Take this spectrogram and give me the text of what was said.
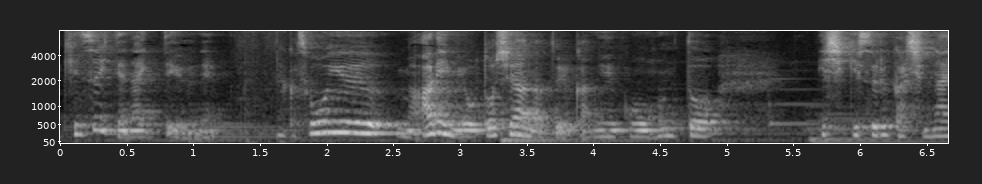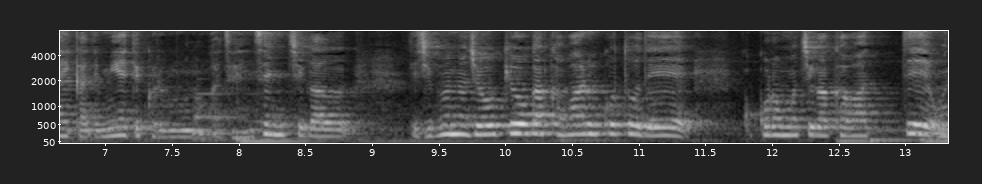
気づいてないっていうねなんかそういう、まあ、ある意味落とし穴というかねこう本当意識するかしないかで見えてくるものが全然違う。で自分の状況が変わることで心持ちが変わって同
